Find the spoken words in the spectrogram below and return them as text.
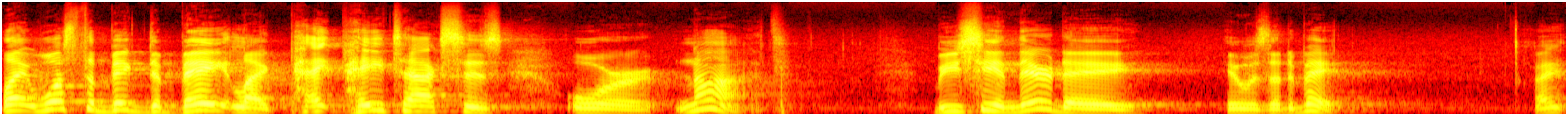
Like, what's the big debate, like pay, pay taxes or not? But you see, in their day, it was a debate right?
